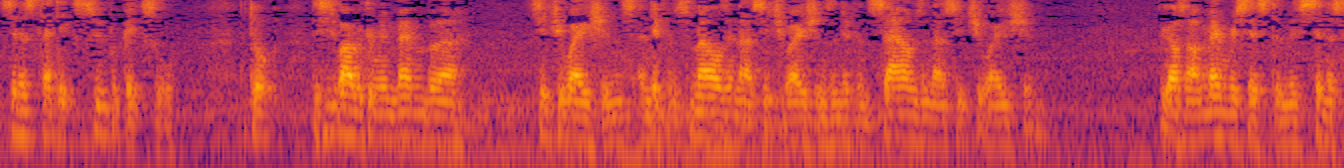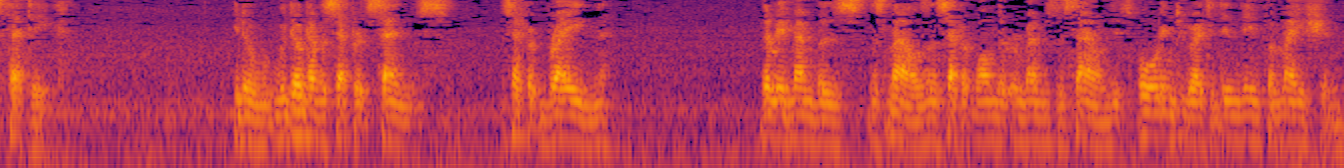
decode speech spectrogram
synesthetic superpixel. This is why we can remember situations and different smells in those situations and different sounds in that situation, because our memory system is synesthetic. You know, we don't have a separate sense, separate brain that remembers the smells and a separate one that remembers the sound. It's all integrated in the information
